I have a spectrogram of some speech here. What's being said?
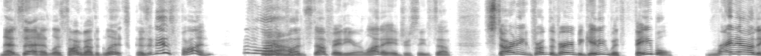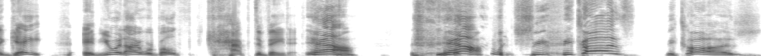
that said, let's talk about the glitz because it is fun. There's a lot of fun stuff in here, a lot of interesting stuff. Starting from the very beginning with Fable, right out of the gate. And you and I were both captivated. Yeah, yeah. Which Be- because because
